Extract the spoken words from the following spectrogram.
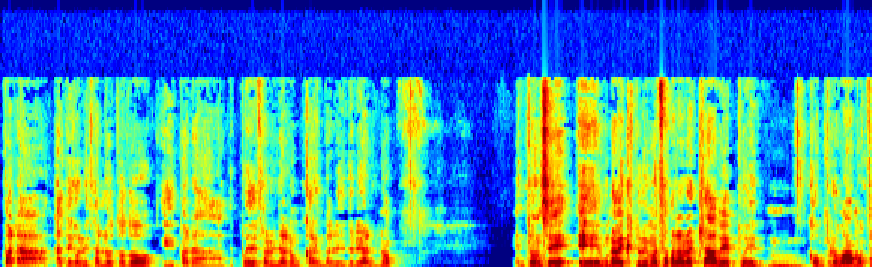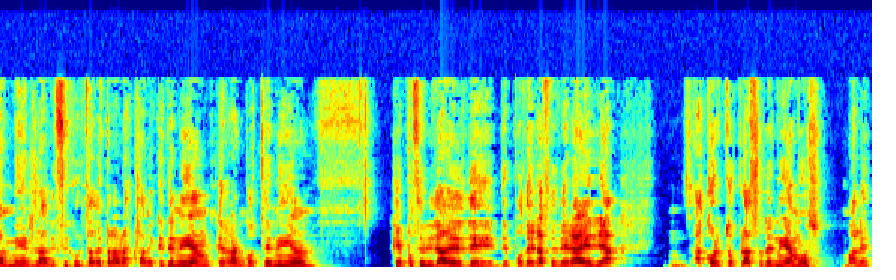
para categorizarlo todo y para después desarrollar un calendario editorial, ¿no? Entonces, eh, una vez que tuvimos esas palabras clave, pues mm, comprobamos también la dificultad de palabras clave que tenían, qué rangos tenían, qué posibilidades de, poder acceder a ellas mm, a corto plazo teníamos, ¿vale?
